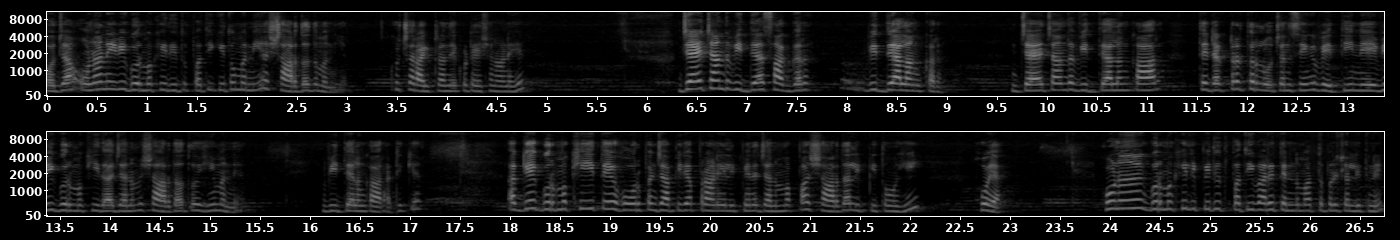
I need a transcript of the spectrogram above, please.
ਓਜਾ ਉਹਨਾਂ ਨੇ ਵੀ ਗੁਰਮੁਖੀ ਦੀ ਉਤਪਤੀ ਕਿਤੋਂ ਮੰਨੀ ਹੈ ਸ਼ਾਰਦਾ ਤੋਂ ਮੰਨੀ ਹੈ ਕੁਝ ਰਾਈਟਰਾਂ ਦੇ ਕੋਟੇਸ਼ਨ ਨੇ ਇਹ। ਜੈ ਚੰਦ ਵਿਦਿਆ ਸਾਗਰ ਵਿਦਿਆਲੰਕਾਰ ਜੈ ਵਿਦਿਆਲੰਕਾਰ ਤੇ ਡਾਕਟਰ ਤਰਲੋਚਨ ਸਿੰਘ ਵੇਦੀ ਨੇ ਵੀ ਗੁਰਮੁਖੀ ਦਾ ਜਨਮ ਸ਼ਾਰਦਾ ਤੋਂ ਹੀ ਮੰਨਿਆ। ਵਿਦਿਆਲੰਕਾਰ ਆ ਠੀਕ ਹੈ? ਅੱਗੇ ਗੁਰਮੁਖੀ ਤੇ ਹੋਰ ਪੰਜਾਬੀ ਦੀਆਂ ਪੁਰਾਣੀਆਂ ਲਿਪੀਆਂ ਦਾ ਜਨਮ ਆਪਾਂ ਸ਼ਾਰਦਾ ਲਿਪੀ ਤੋਂ ਹੀ ਹੋਇਆ। ਹੁਣ ਗੁਰਮੁਖੀ ਲਿਪੀ ਦੀ ਉਤਪਤੀ ਬਾਰੇ ਤਿੰਨ ਮਤ ਪ੍ਰਚਲਿਤ ਨੇ।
